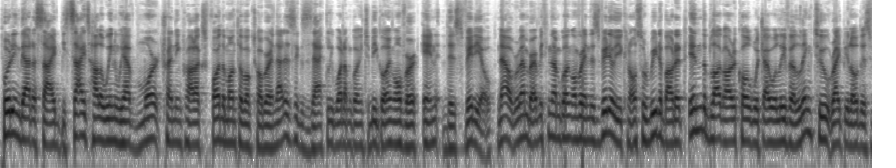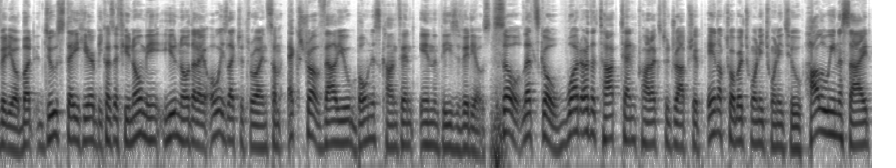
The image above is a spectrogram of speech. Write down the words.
Putting that aside, besides Halloween, we have more trending products for the month of October, and that is exactly what I'm going to be going over in this video. Now, remember, everything I'm going over in this video, you can also read about it in the blog article, which I will leave a link to right below this video. But do stay here because if you know me, you know that I always like to throw in some extra value bonus content in these videos. So let's go. What are the top 10 products to dropship in October 2022? Halloween aside,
